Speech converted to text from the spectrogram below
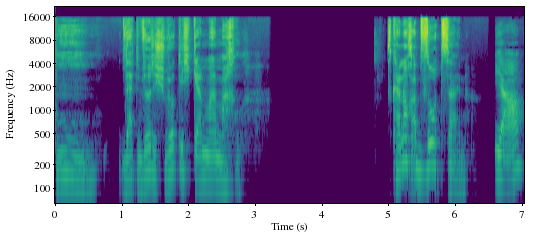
hm, das würde ich wirklich gern mal machen? Es kann auch absurd sein. Ja.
